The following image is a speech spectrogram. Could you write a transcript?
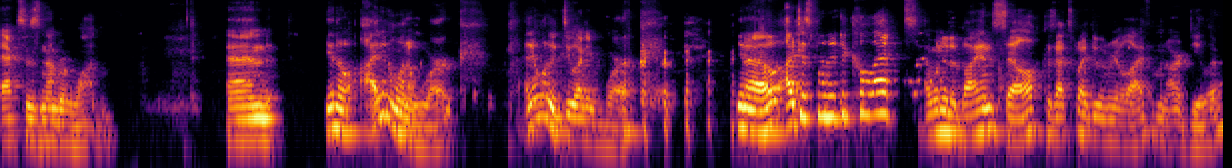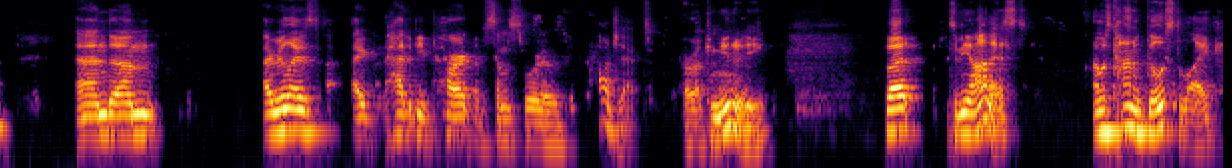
X's number one. And you know, I didn't want to work. I didn't want to do any work. you know, I just wanted to collect. I wanted to buy and sell because that's what I do in real life. I'm an art dealer. And um, I realized I had to be part of some sort of project or a community but to be honest, I was kind of ghost like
